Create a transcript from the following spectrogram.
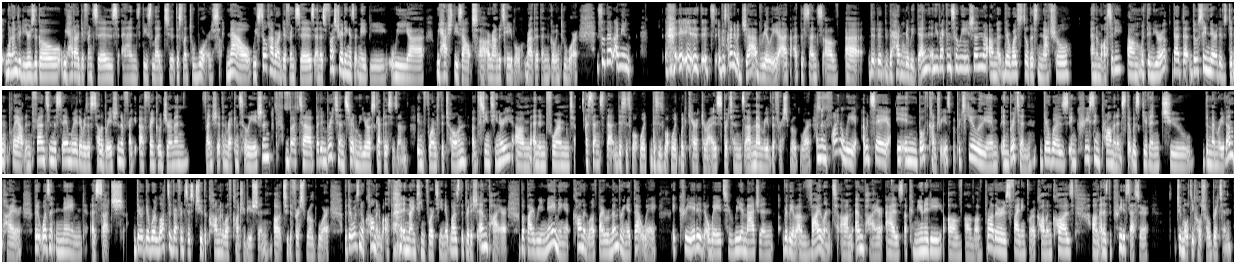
100 years ago, we had our differences and these led to, this led to wars. Now we still have our differences. And as frustrating as it may be, we, uh, we hash these out uh, around a table rather than going to war. So that, I mean, it, it, it, was kind of a jab, really, at, at the sense of uh, that, that there hadn't really been any reconciliation. Um, there was still this natural animosity um, within Europe. That that those same narratives didn't play out in France in the same way. There was a celebration of, of Franco-German friendship and reconciliation. But uh, but in Britain, certainly Euroscepticism informed the tone of the centenary um, and informed a sense that this is what would this is what would, would characterize Britain's uh, memory of the First World War. And then finally, I would say in both countries, but particularly in, in Britain, there was increasing prominence that was given to the memory of empire, but it wasn't named as such. There, there were lots of references to the Commonwealth contribution uh, to the First World War, but there was no Commonwealth in 1914. It was the British Empire. But by renaming it Commonwealth, by remembering it that way, it created a way to reimagine really a, a violent um, empire as a community of, of, of, brothers fighting for a common cause, um, and as the predecessor to multicultural Britain.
